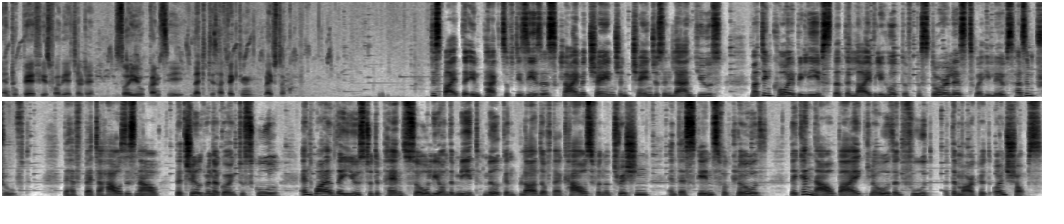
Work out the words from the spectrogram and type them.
and to pay fees for their children. So you can see that it is affecting livestock. Despite the impacts of diseases, climate change, and changes in land use, Matinkoi believes that the livelihood of pastoralists where he lives has improved. They have better houses now, their children are going to school, and while they used to depend solely on the meat, milk, and blood of their cows for nutrition and their skins for clothes, they can now buy clothes and food at the market or in shops.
